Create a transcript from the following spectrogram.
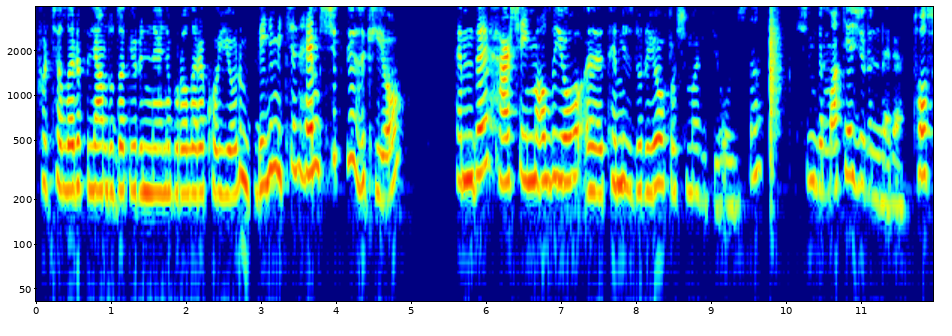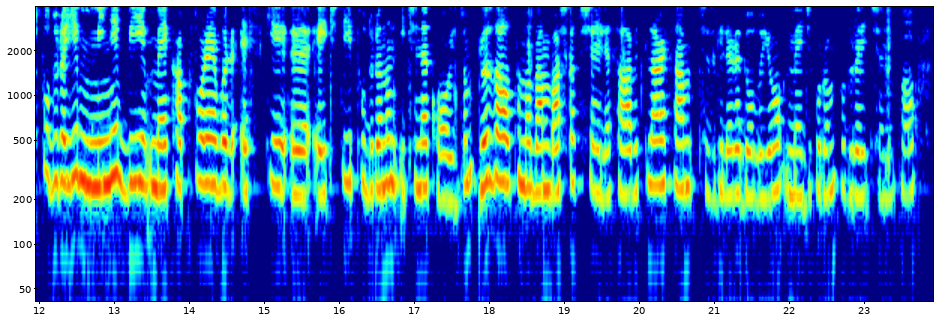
Fırçaları falan dudak ürünlerini buralara koyuyorum. Benim için hem şık gözüküyor hem de her şeyimi alıyor, e, temiz duruyor. Hoşuma gidiyor o yüzden. Şimdi makyaj ürünleri. Toz pudrayı mini bir Make Up Forever eski e, HD pudranın içine koydum. Göz altımı ben başka şeyle sabitlersem çizgilere doluyor. Mecburum pudra için puff.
